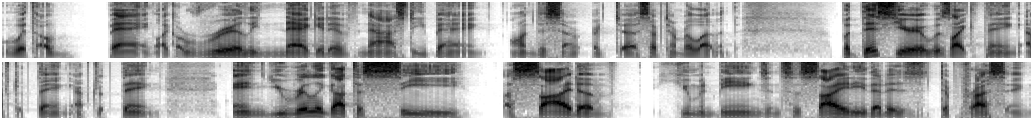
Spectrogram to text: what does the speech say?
with a bang, like a really negative, nasty bang on December uh, September 11th. But this year it was like thing after thing after thing. And you really got to see a side of human beings and society that is depressing,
